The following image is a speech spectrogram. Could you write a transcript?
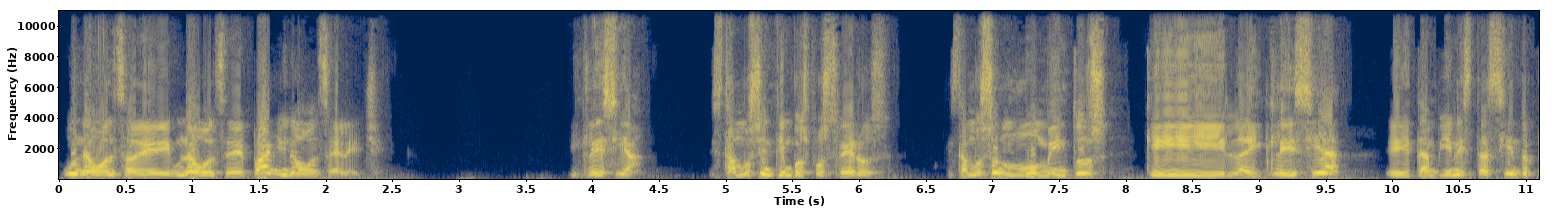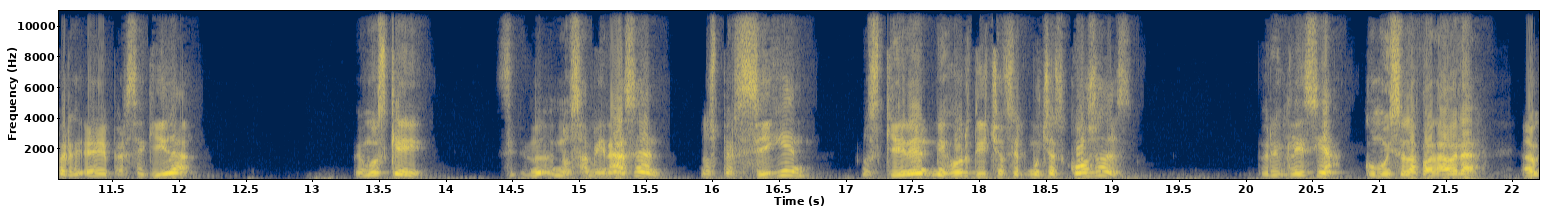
una bolsa de, una bolsa de pan y una bolsa de leche. Iglesia, estamos en tiempos postreros. Estamos en momentos que la iglesia eh, también está siendo eh, perseguida. Vemos que nos amenazan, nos persiguen, nos quieren, mejor dicho, hacer muchas cosas. Pero iglesia, como dice la palabra, ah,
